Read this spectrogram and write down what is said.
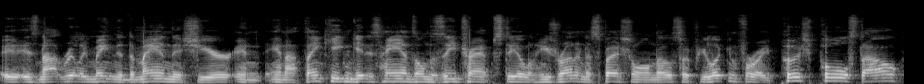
is not really meeting the demand this year, and and I think he can get his hands on the Z trap still, and he's running a special on those. So if you're looking for a push-pull style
